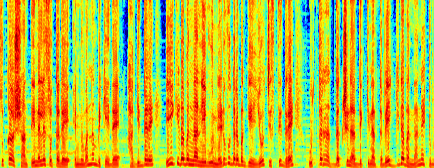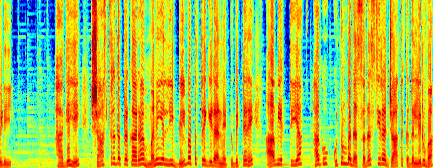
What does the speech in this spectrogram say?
ಸುಖ ಶಾಂತಿ ನೆಲೆಸುತ್ತದೆ ಎನ್ನುವ ನಂಬಿಕೆ ಇದೆ. ಹಾಗಿದ್ದರೆ ಈ ಗಿಡವನ್ನ ನೀವು ನೆಡುವುದರ ಬಗ್ಗೆ ಯೋಚಿಸ್ತಿದ್ರೆ ಉತ್ತರ ದಕ್ಷಿಣ ದಿಕ್ಕಿನತ್ತವೇ ಗಿಡವನ್ನ ನೆಟ್ಟು ಬಿಡಿ ಹಾಗೆಯೇ ಶಾಸ್ತ್ರದ ಪ್ರಕಾರ ಮನೆಯಲ್ಲಿ ಬಿಲ್ವಪತ್ರೆ ಗಿಡ ನೆಟ್ಟು ಬಿಟ್ಟರೆ ಆ ವ್ಯಕ್ತಿಯ ಹಾಗೂ ಕುಟುಂಬದ ಸದಸ್ಯರ ಜಾತಕದಲ್ಲಿರುವ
